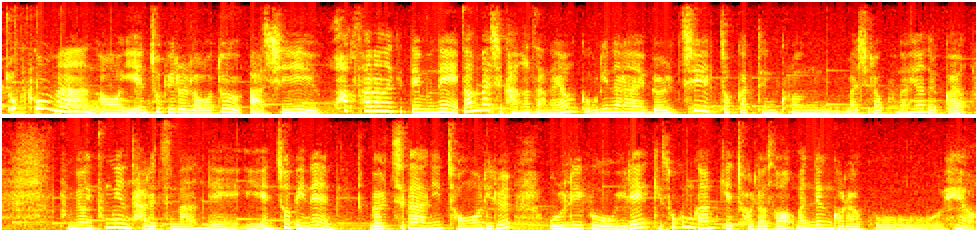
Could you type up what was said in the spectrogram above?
조금만 어, 이 엔초비를 넣어도 맛이 확 살아나기 때문에 짠맛이 강하잖아요. 그러니까 우리나라의 멸치 액젓 같은 그런 맛이라고나 해야 될까요? 분명히 풍미는 다르지만 네, 이 엔초비는 멸치가 아닌 정어리를 올리브 오일에 이렇게 소금과 함께 절여서 만든 거라고 해요.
